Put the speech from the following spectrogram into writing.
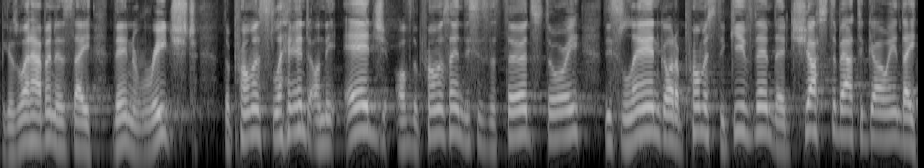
Because what happened is they then reached the promised land on the edge of the promised land. This is the third story. This land God had promised to give them. They're just about to go in. They,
